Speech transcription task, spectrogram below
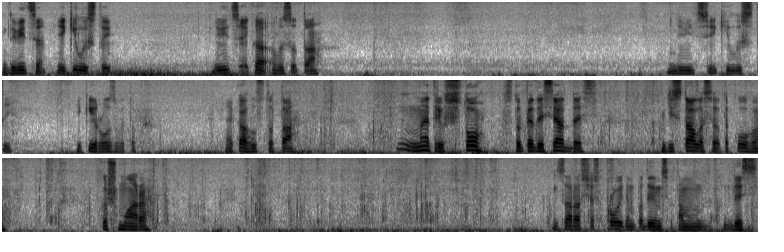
Дивіться, які листи. Дивіться, яка висота. Дивіться, які листи, який розвиток, яка густота. Ну, Метрів 100-150 десь дісталося такого кошмара. Зараз зараз пройдемо, подивимося, там десь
